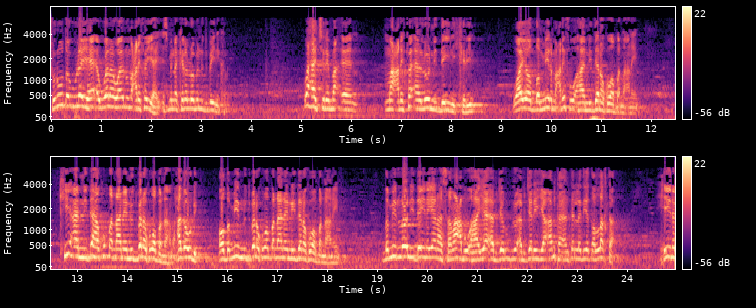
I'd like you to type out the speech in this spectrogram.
shuruudda uu leeyahay awalan waa inuu macrifo yahay ismi nakiro looma nudbayni karo. Waxaa jira macrifo aan loo nidayni karin waayo damiir macrifuu ahaa nidana kuma bannaanayn kii aan nidaha ku bannaanayn nudbana kuma bannaano xagga u dhig. Oo damiir nudbana kuma bannaanayn nidana kuma bannaanayn damiir loo nidaynayana samaac buu ahaa yaa abjaru bnu abjarin yaa anta anta aladii طallaqta xiina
